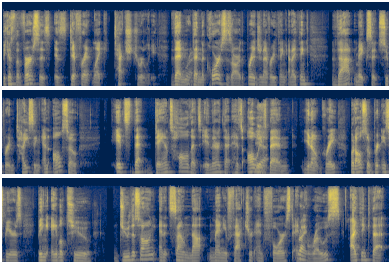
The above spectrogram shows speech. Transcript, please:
because the verses is different like texturally than Right. than the choruses are, the bridge and everything. And I think that makes it super enticing. And also it's that dance hall that's in there that has always Yeah. been, you know, great, but also Britney Spears being able to do the song and it sound not manufactured and forced and Right. gross. I think that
